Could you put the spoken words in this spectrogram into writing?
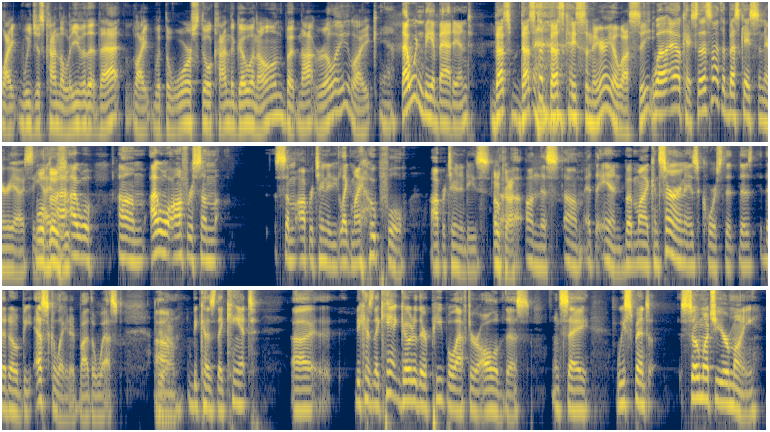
like we just kind of leave it at that, like with the war still kind of going on, but not really. Like Yeah. That wouldn't be a bad end. that's that's the best case scenario I see. Well, eh, okay, so that's not the best case scenario I see. Well, I, I, I will, um, I will offer some, some opportunity, like my hopeful opportunities, uh, Okay. uh, on this um, at the end. But my concern is, of course, that this, that it'll be escalated by the West, um, because they can't, uh, because they can't go to their people after all of this and say, "We spent so much of your money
